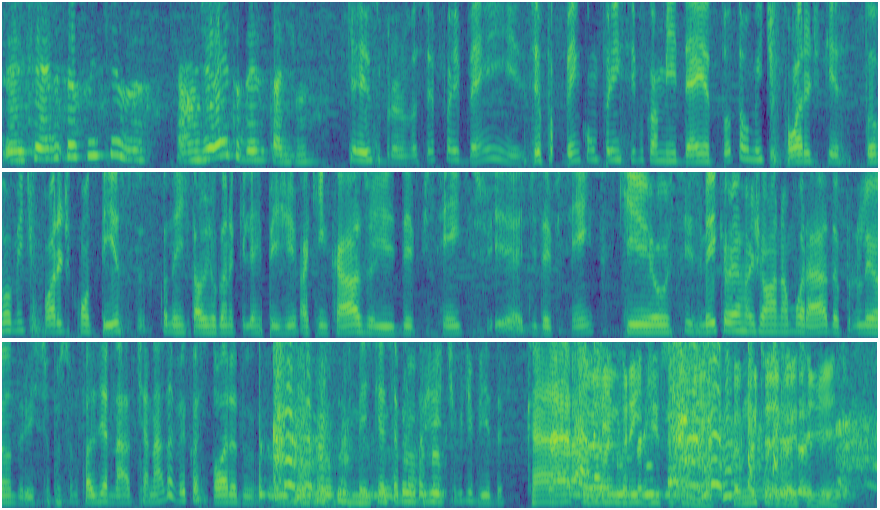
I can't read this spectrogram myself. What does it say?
deixa ele ser suicida. É um direito dele, tadinho. Que isso, Bruno? Você foi bem, você foi bem compreensivo com a minha ideia, totalmente fora de que, totalmente fora de contexto, quando a gente tava jogando aquele RPG aqui em casa e deficientes, é, de deficientes, que eu cismei que eu ia arranjar uma namorada pro Leandro. E tipo, isso não fazia nada, tinha nada a ver com a história do, do eu cismei que esse é meu objetivo de vida. Caraca, eu lembrei disso também. Foi muito legal esse dia.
